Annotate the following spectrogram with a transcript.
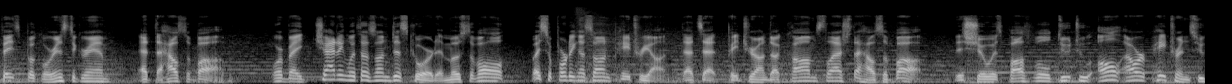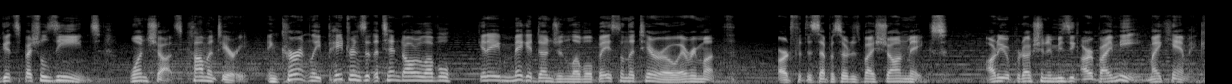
Facebook, or Instagram at The House of Bob, or by chatting with us on Discord, and most of all, by supporting us on Patreon. That's at patreon.com slash The House of Bob. This show is possible due to all our patrons who get special zines, one shots, commentary, and currently patrons at the $10 level get a Mega Dungeon level based on the tarot every month. Art for this episode is by Sean Makes. Audio production and music are by me, Mike Hammock.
